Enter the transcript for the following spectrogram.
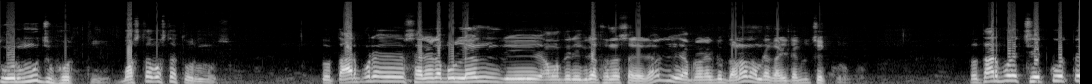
তরমুজ ভর্তি, বস্তা বস্তা তরমুজ। তো তারপরে স্যারেরা বললেন যে, আমাদের এগরা থানার স্যারেরা, যে আপনারা একটু দাঁড়ান, আমরা গাড়িটা একটু চেক করব। তো তারপরে চেক করতে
